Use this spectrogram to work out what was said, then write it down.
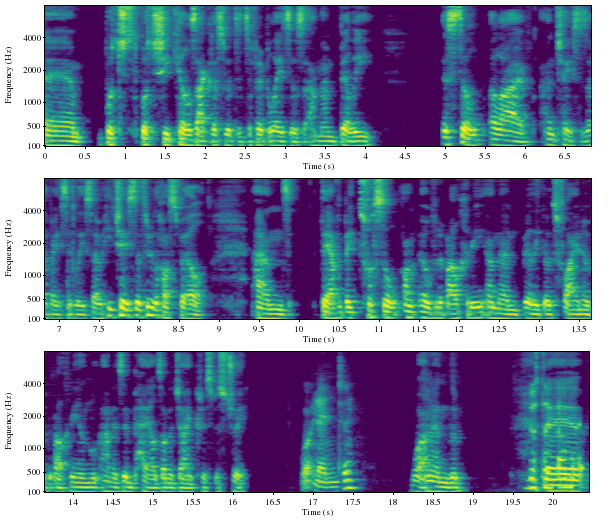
Um, but but she kills Agnes with the defibrillators, and then Billy is still alive and chases her basically. So he chases her through the hospital, and they have a big tussle on over the balcony, and then Billy goes flying over the balcony and, and is impaled on a giant Christmas tree. What an ending. What an ending! Just think how Uh, much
